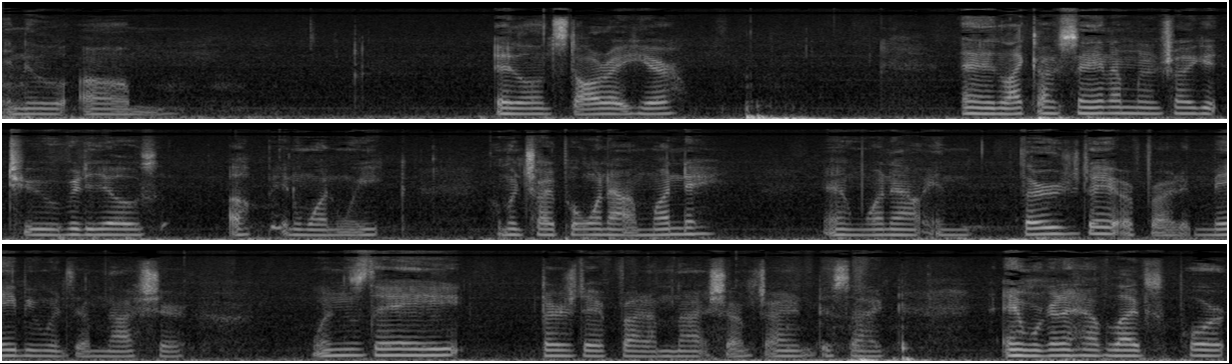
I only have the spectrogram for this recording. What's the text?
And it'll um it'll install right here. And like I was saying I'm gonna try to get two videos up in one week. I'm gonna try to put one out on Monday and one out in Thursday or Friday, maybe Wednesday. I'm not sure. Wednesday, Thursday, or Friday. I'm not sure. I'm trying to decide. And we're gonna have live support.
